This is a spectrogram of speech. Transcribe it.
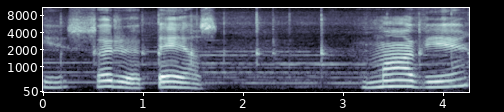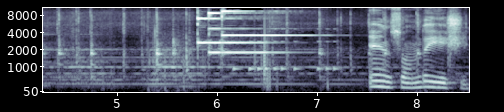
Yes. Sarı, beyaz, mavi. En sonunda yeşil.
